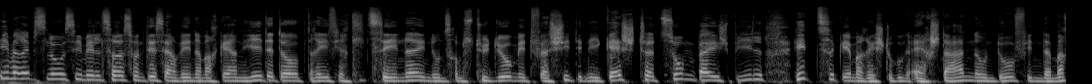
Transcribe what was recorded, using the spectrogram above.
Immer etwas los im Elsass und das erwähnen wir gerne jeden Tag drei Viertelszene in unserem Studio mit verschiedenen Gästen. Zum Beispiel, heute gehen wir Richtung Erstan und da finden wir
